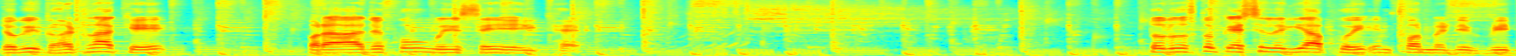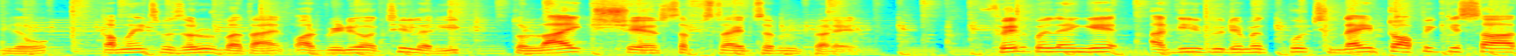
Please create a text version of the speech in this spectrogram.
जो कि घटना के प्रायोजकों में से एक है। तो दोस्तों, कैसी लगी आपको ये इन्फॉर्मेटिव वीडियो कमेंट्स में ज़रूर बताएँ और वीडियो अच्छी लगी तो लाइक शेयर सब्सक्राइब ज़रूर करें। फिर मिलेंगे अगली वीडियो में कुछ नए टॉपिक के साथ,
